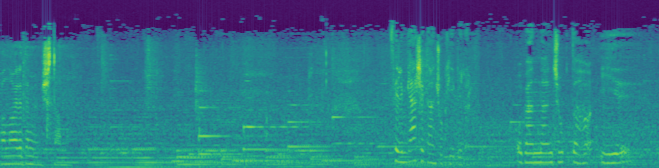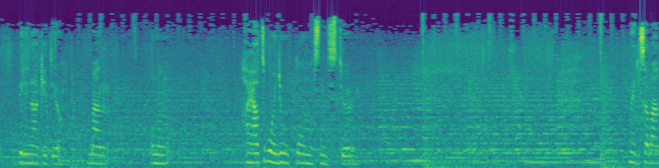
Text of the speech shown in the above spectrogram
bana öyle dememişti ama. Selim gerçekten çok iyi biri. O benden çok daha iyi birini hak ediyor. Ben onun hayatı boyunca mutlu olmasını istiyorum. Melisa ben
